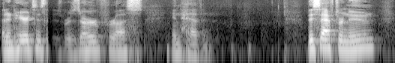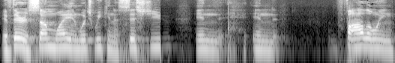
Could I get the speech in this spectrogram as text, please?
That inheritance that is reserved for us in heaven. This afternoon, if there is some way in which we can assist you in, in following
